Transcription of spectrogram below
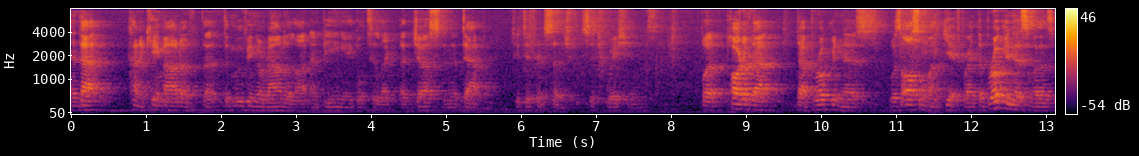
and that kind of came out of the, the moving around a lot and being able to like adjust and adapt to different such situations. But part of that, that brokenness was also my gift, right? The brokenness was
